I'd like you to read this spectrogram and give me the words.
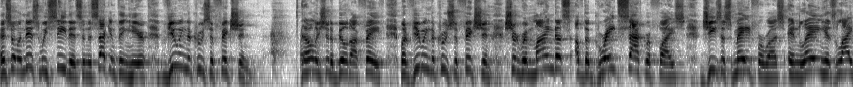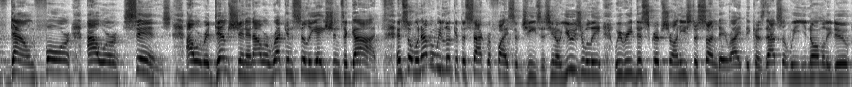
And so in this, we see this. And the second thing here, viewing the crucifixion not only should it build our faith, but viewing the crucifixion should remind us of the great sacrifice Jesus made for us in laying his life down for our sins, our redemption, and our reconciliation to God. And so, whenever we look at the sacrifice of Jesus, you know, usually we read this scripture on Easter Sunday, right? Because that's what we normally do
